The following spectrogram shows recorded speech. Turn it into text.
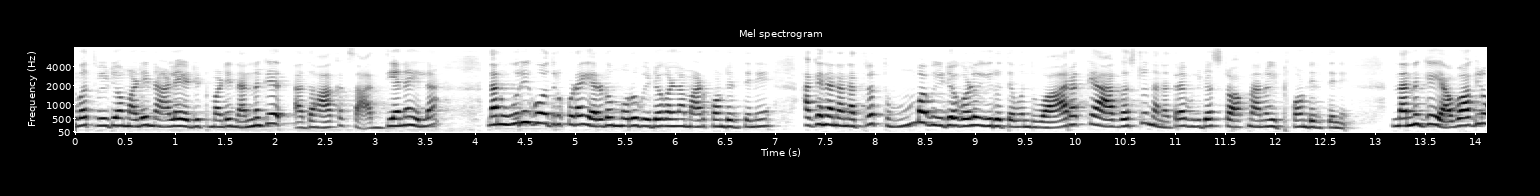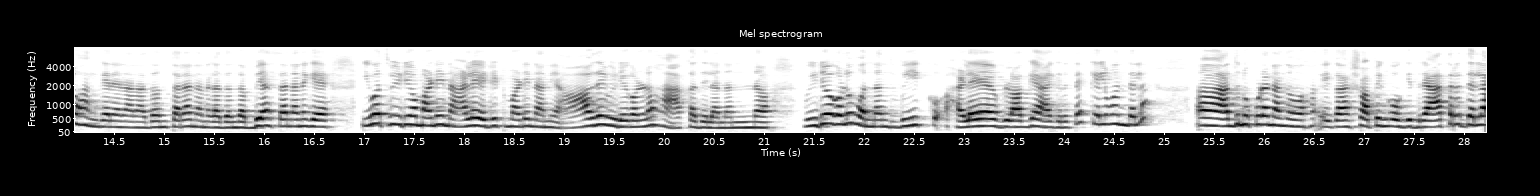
ಇವತ್ತು ವೀಡಿಯೋ ಮಾಡಿ, ನಾಳೆ ಎಡಿಟ್ ಮಾಡಿ, ನನಗೆ ಅದು ಹಾಕೋಕ್ಕೆ ಸಾಧ್ಯನೇ ಇಲ್ಲ. ನಾನು ಊರಿಗೆ ಹೋದರೂ ಕೂಡ ಎರಡು ಮೂರು ವೀಡಿಯೋಗಳನ್ನ ಮಾಡ್ಕೊಂಡಿರ್ತೀನಿ. ಹಾಗೆ ನನ್ನ ಹತ್ರ ತುಂಬ ವೀಡಿಯೋಗಳು ಇರುತ್ತೆ. ಒಂದು ವಾರಕ್ಕೆ ಆಗಷ್ಟು ನನ್ನ ಹತ್ರ ವೀಡಿಯೋ ಸ್ಟಾಕ್ ನಾನು ಇಟ್ಕೊಂಡಿರ್ತೀನಿ. ನನಗೆ ಯಾವಾಗಲೂ ಹಾಗೇನೆ ನಾನು ಅದೊಂಥರ ನನಗೆ ಅದೊಂದು ಅಭ್ಯಾಸ. ನನಗೆ ಇವತ್ತು ವೀಡಿಯೋ ಮಾಡಿ, ನಾಳೆ ಎಡಿಟ್ ಮಾಡಿ ನಾನು ಯಾವುದೇ ವೀಡಿಯೋಗಳನ್ನೂ ಹಾಕೋದಿಲ್ಲ. ನನ್ನ ವೀಡಿಯೋಗಳು ಒಂದೊಂದು ವೀಕ್ ಹಳೆಯ ವ್ಲಾಗೇ ಆಗಿರುತ್ತೆ. ಕೆಲವೊಂದೆಲ್ಲ ಅದನ್ನು ಕೂಡ ನಾನು ಈಗ ಶಾಪಿಂಗ್ ಹೋಗಿದ್ರೆ ಆ ಥರದ್ದೆಲ್ಲ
